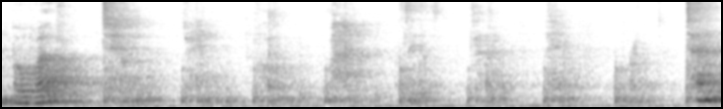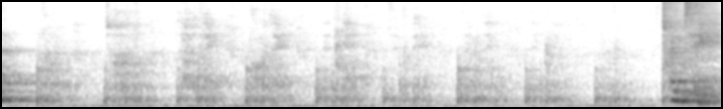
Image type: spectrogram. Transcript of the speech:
Bold well. Two, three, four, five, six, seven, ten. 20.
